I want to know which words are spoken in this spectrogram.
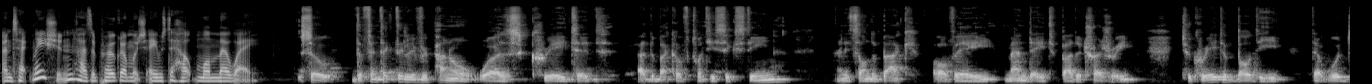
and TechNation has a program which aims to help them on their way. So the FinTech Delivery Panel was created at the back of 2016, and it's on the back of a mandate by the Treasury to create a body that would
